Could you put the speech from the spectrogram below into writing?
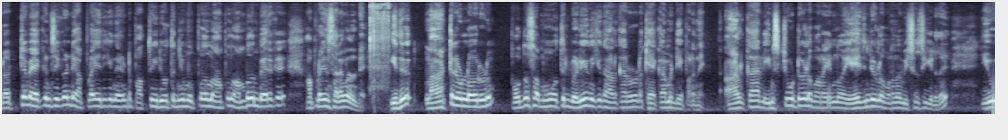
ഒരൊറ്റ വേക്കൻസിക്ക് വേണ്ടി അപ്ലൈ ചെയ്തിരിക്കുന്നതിനായിട്ട് പത്ത് ഇരുപത്തഞ്ച് മുപ്പത് നാൽപ്പതും അമ്പതും പേരൊക്കെ അപ്ലൈ ചെയ്യുന്ന സ്ഥലങ്ങളുണ്ട്. ഇത് നാട്ടിലുള്ളവരോടും പൊതുസമൂഹത്തിൽ വെളിയിൽ നിൽക്കുന്ന ആൾക്കാരോട് കേൾക്കാൻ വേണ്ടി പറഞ്ഞത് ആൾക്കാർ ഇൻസ്റ്റിറ്റ്യൂട്ടുകൾ പറയുന്നതോ ഏജന്റുകൾ പറയുന്നത് വിശ്വസിക്കരുത്. യു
